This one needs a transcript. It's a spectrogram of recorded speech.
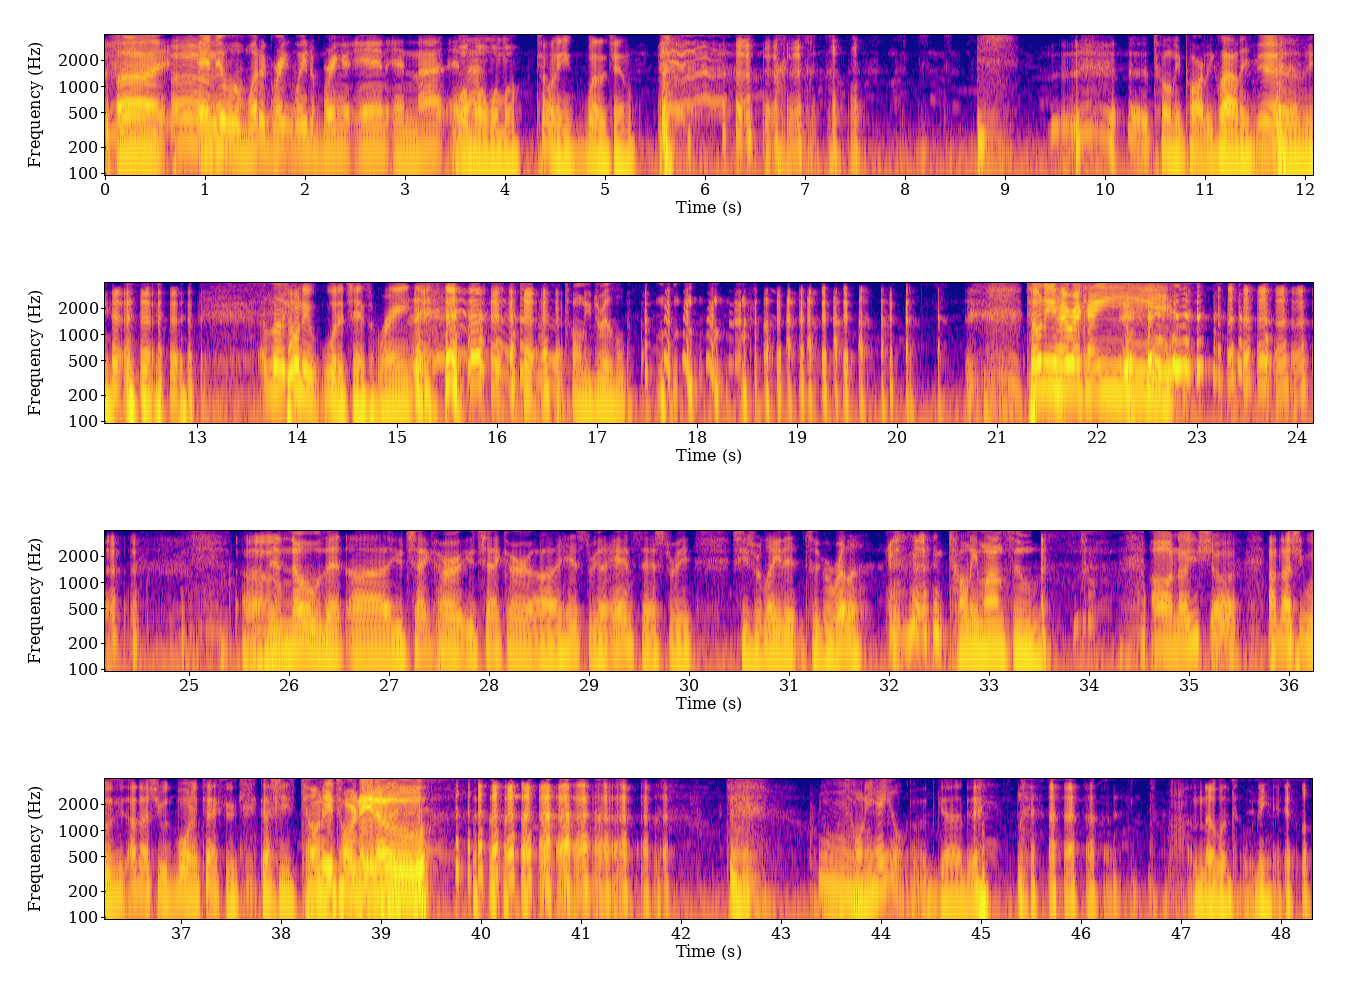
uh, and it was what a great way to bring her in and not and One not- more, one more. Tony Weather Channel. Tony partly cloudy. Yeah. Look, Tony with a chance of rain. Tony Drizzle. Tony Hurricane. I didn't know that uh, you check her you check her uh, history or ancestry. She's related to Gorilla. Tony Monsoon. oh no, you sure? I thought she was. I thought she was born in Texas because she's Tony Tornado. Tony oh, Tony Hale. God damn. I know what Tony Hale.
